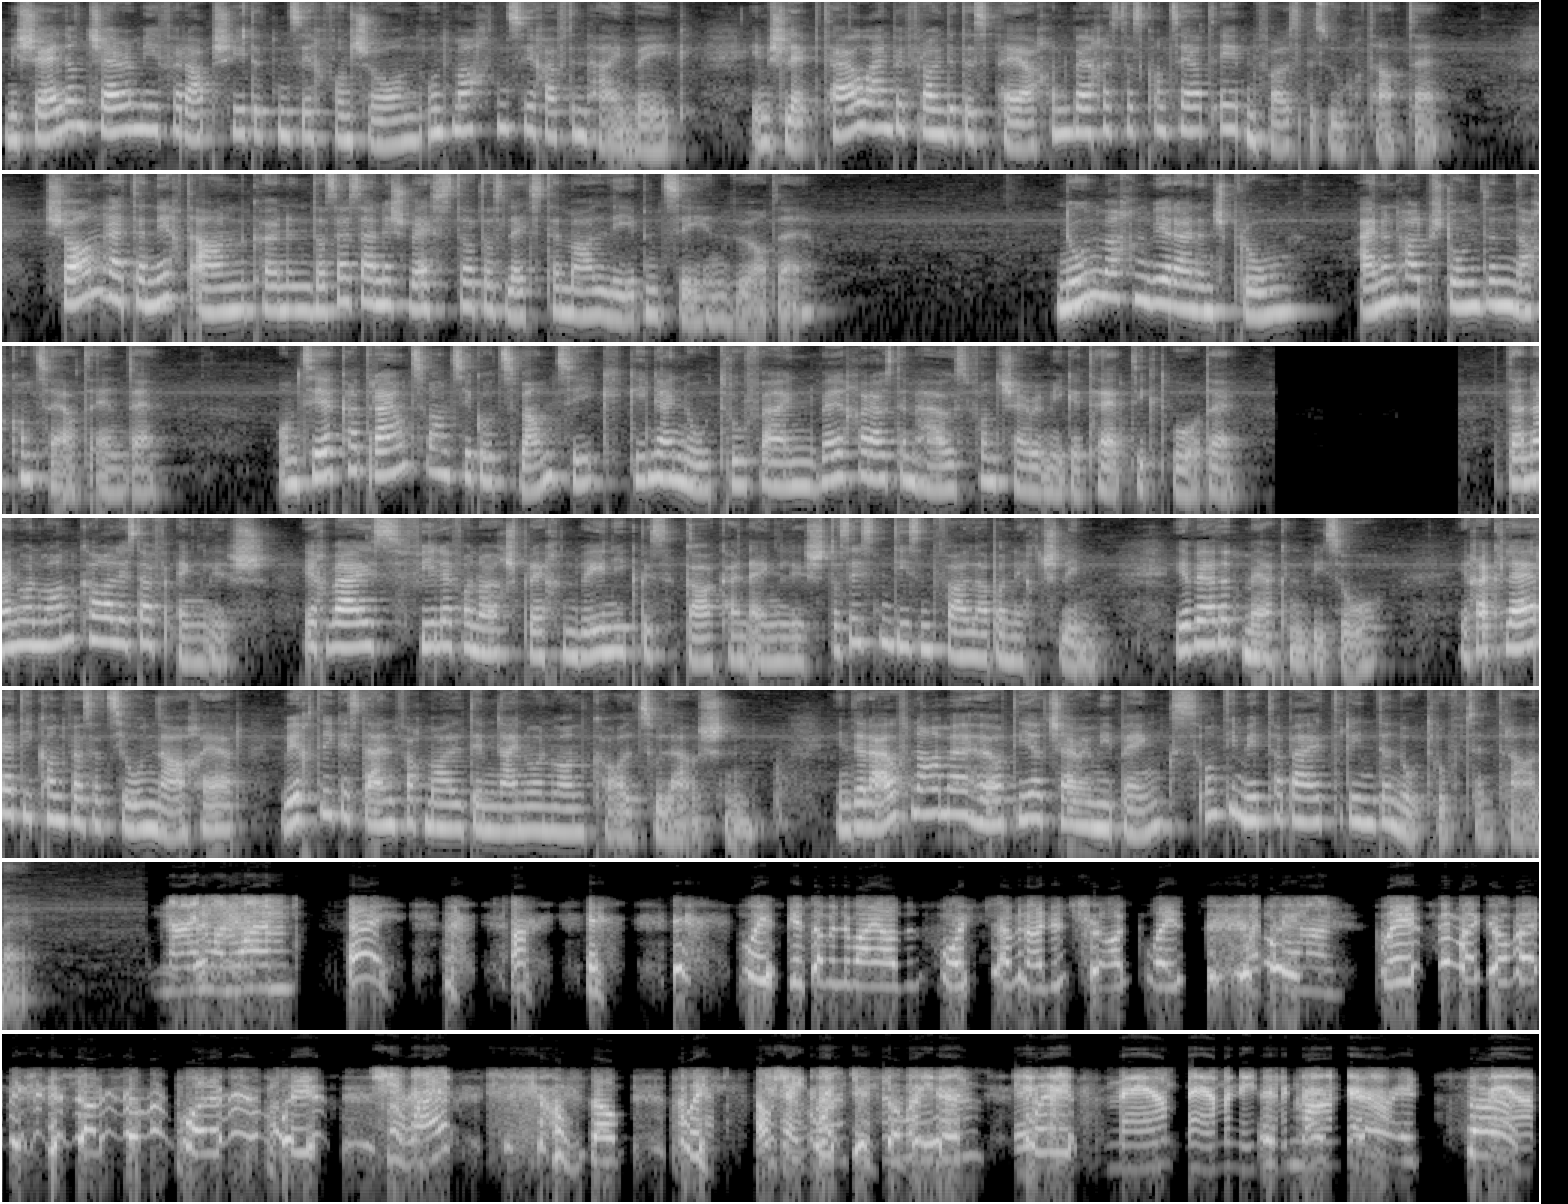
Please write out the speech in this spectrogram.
Michelle und Jeremy verabschiedeten sich von Sean und machten sich auf den Heimweg. Im Schlepptau ein befreundetes Pärchen, welches das Konzert ebenfalls besucht hatte. Sean hätte nicht ahnen können, dass er seine Schwester das letzte Mal lebend sehen würde. Nun machen wir einen Sprung, eineinhalb Stunden nach Konzertende. Um ca. 23.20 Uhr ging ein Notruf ein, welcher aus dem Haus von Jeremy getätigt wurde. Der 911-Call ist auf Englisch. Ich weiß, viele von euch sprechen wenig bis gar kein Englisch. Das ist in diesem Fall aber nicht schlimm. Ihr werdet merken, wieso. Ich erkläre die Konversation nachher. Wichtig ist einfach mal dem 911-Call zu lauschen. In der Aufnahme hört ihr Jeremy Banks und die Mitarbeiterin der Notrufzentrale. 911. Hey! Uh, please get someone to my house in 4700 truck, please. What's please, going on? Please, my girlfriend, I think she just shot herself with blood everywhere, please. She what? She shot herself. Please. Okay, please get someone here. It's, Please. ma'am, ma'am, I need you It's to calm down. It's sir. Ma'am,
